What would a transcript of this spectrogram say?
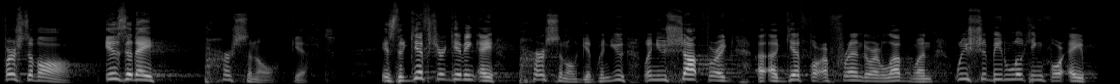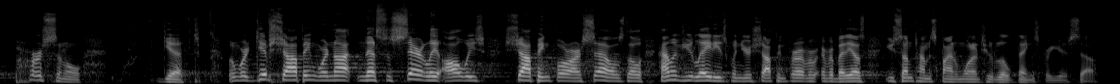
First of all, is it a personal gift? Is the gift you're giving a personal gift? When you, when you shop for a, a gift for a friend or a loved one, we should be looking for a personal gift. When we're gift shopping, we're not necessarily always shopping for ourselves, though. How many of you ladies, when you're shopping for everybody else, you sometimes find one or two little things for yourself?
